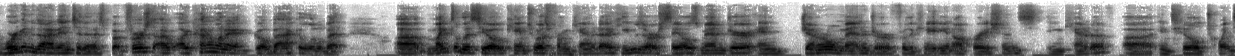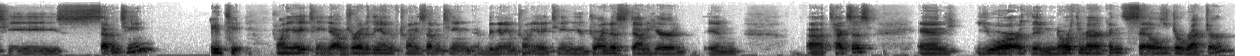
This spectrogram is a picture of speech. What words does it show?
we're going to dive into this, but first, I, I kind of want to go back a little bit. Uh, Mike De Lisio came to us from Canada. He was our sales manager and general manager for the Canadian operations in Canada uh, until 2017. 18. 2018. Yeah, it was right at the end of 2017, beginning of 2018. You joined us down here in uh, Texas, and you are the North American Sales Director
